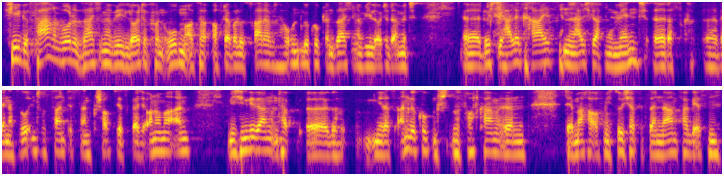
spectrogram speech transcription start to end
viel gefahren wurde. Sah ich immer, wie die Leute von oben aus, auf der Balustrade habe ich nach unten geguckt, dann sah ich immer, wie die Leute damit äh, durch die Halle kreisten. Dann habe ich gedacht, Moment, äh, das, äh, wenn das so interessant ist, dann schaust du jetzt gleich auch nochmal an. Bin ich hingegangen und habe äh, mir das angeguckt und sofort kam dann der Macher auf mich zu. Ich habe jetzt seinen Namen vergessen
